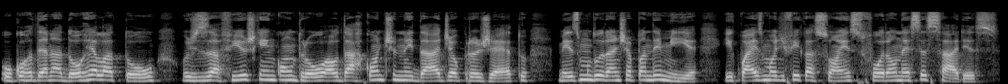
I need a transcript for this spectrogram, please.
O coordenador relatou os desafios que encontrou ao dar continuidade ao projeto, mesmo durante a pandemia, e quais modificações foram necessárias.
